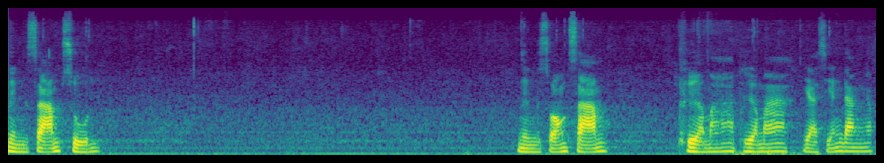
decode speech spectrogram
หนึ่งสามศูนย์หนึ่งสองสามเผื่อมาเผื่อมา อย่าเสียงดังครับ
